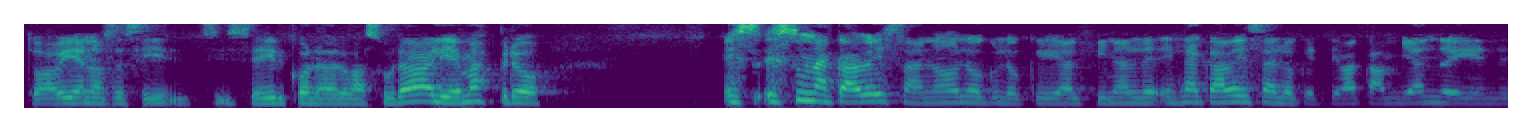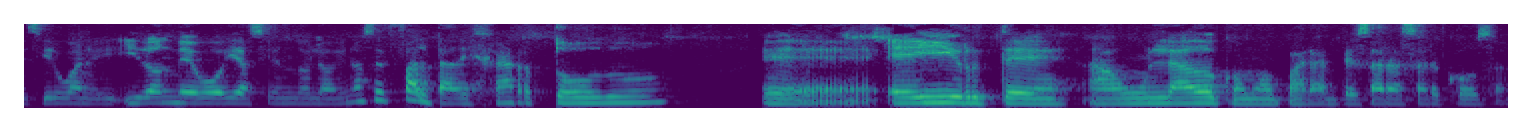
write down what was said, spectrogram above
todavía no sé si, seguir con lo del basural y demás, pero es, una cabeza, ¿no? Lo, lo, que al final es la cabeza lo que te va cambiando y en decir, bueno, ¿y dónde voy haciéndolo? Y no hace falta dejar todo eh, e irte a un lado como para empezar a hacer cosas.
